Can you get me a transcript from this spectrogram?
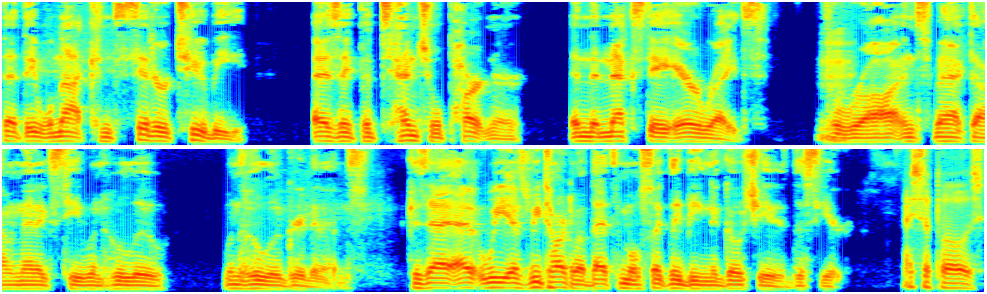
that they will not consider Tubi as a potential partner in the next day air rights for mm. Raw and SmackDown and NXT when Hulu when the Hulu agreement ends. Because we, as we talked about, that's most likely being negotiated this year. I suppose.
